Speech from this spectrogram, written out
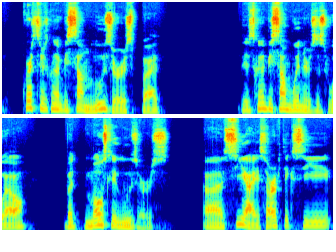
Of course, there's going to be some losers, but there's going to be some winners as well, but mostly losers. Uh, sea ice, Arctic sea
